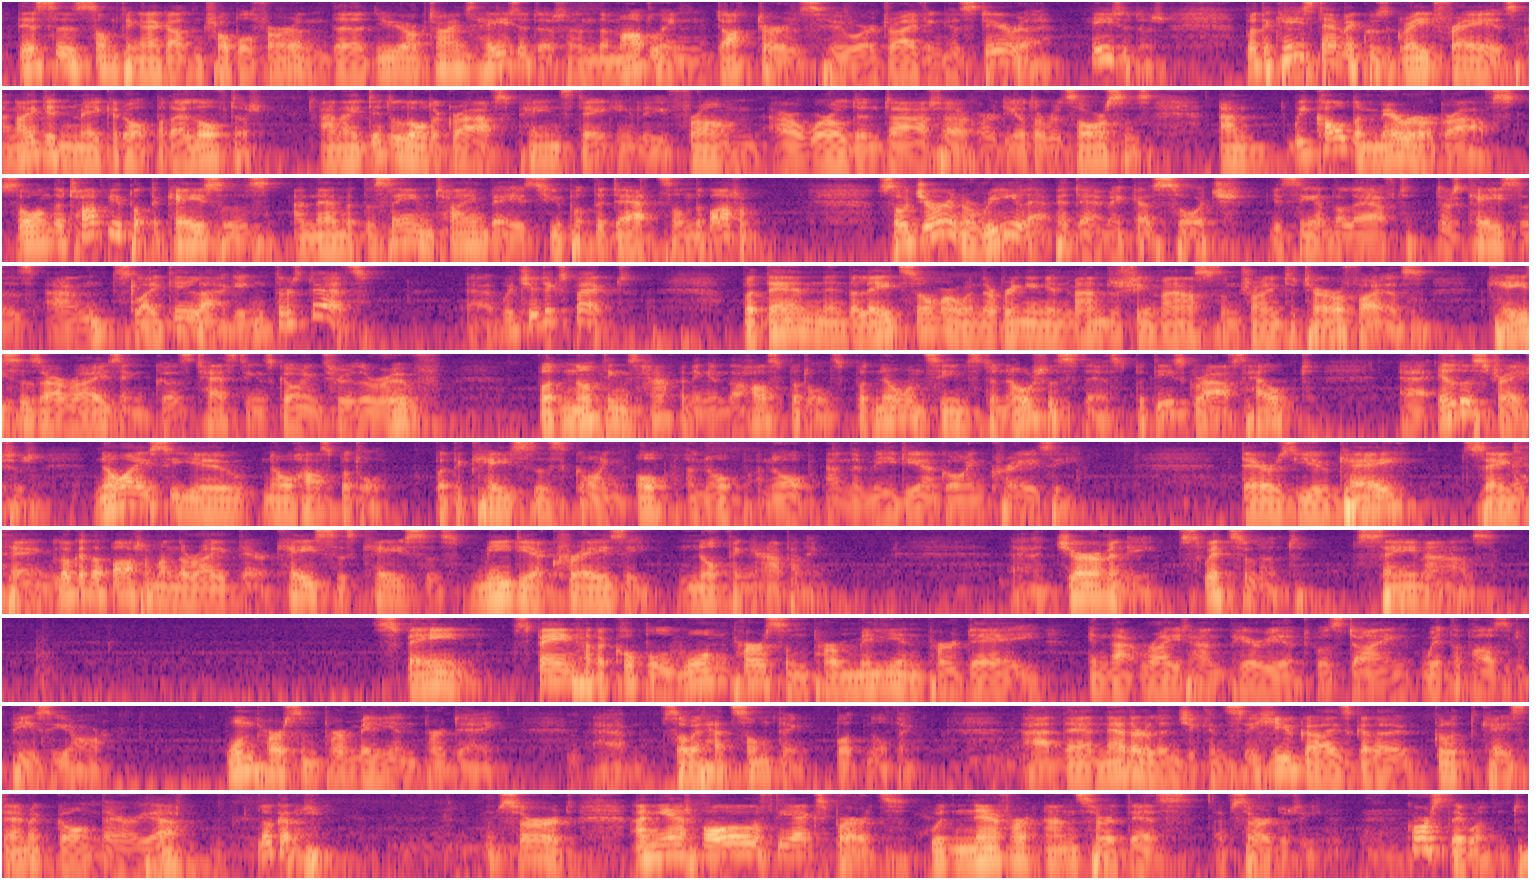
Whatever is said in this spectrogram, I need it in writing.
This is something I got in trouble for, and the New York Times hated it, and the modelling doctors who were driving hysteria hated it. But the case demic was a great phrase, and I didn't make it up, but I loved it. And I did a lot of graphs painstakingly from our world in data or the other resources. And we call them mirror graphs. So on the top you put the cases, and then with the same time base you put the deaths on the bottom. So during a real epidemic as such, you see on the left, there's cases and slightly lagging, there's deaths, uh, which you'd expect. But then in the late summer when they're bringing in mandatory masks and trying to terrify us, cases are rising because testing is going through the roof. But nothing's happening in the hospitals. But no one seems to notice this. But these graphs helped uh, illustrate it. No ICU, no hospital but the cases going up and up and up and the media going crazy. There's UK, same thing. Look at the bottom on the right there. Cases, cases. Media crazy. Nothing happening. Uh, Germany, Switzerland, same as. Spain. Spain had a couple, one person per million per day in that right hand period was dying with a positive PCR. One person per million per day. Um, so it had something, but nothing. And then Netherlands, you can see you guys got a good case demic going there, yeah? Look at it. Absurd. And yet all of the experts would never answer this absurdity. Of course they wouldn't.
